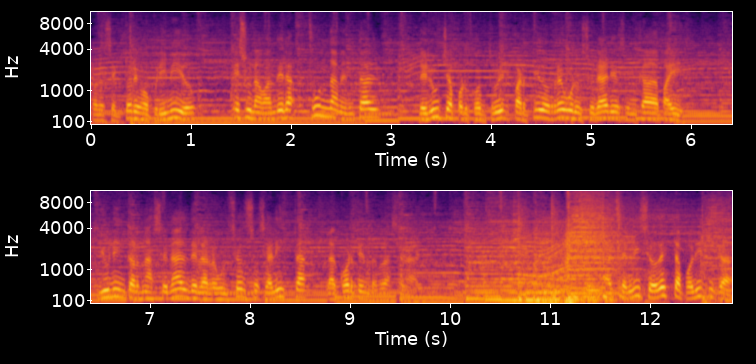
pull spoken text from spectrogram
con los sectores oprimidos, es una bandera fundamental de lucha por construir partidos revolucionarios en cada país y una internacional de la Revolución Socialista, la Corte Internacional. Al servicio de esta política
